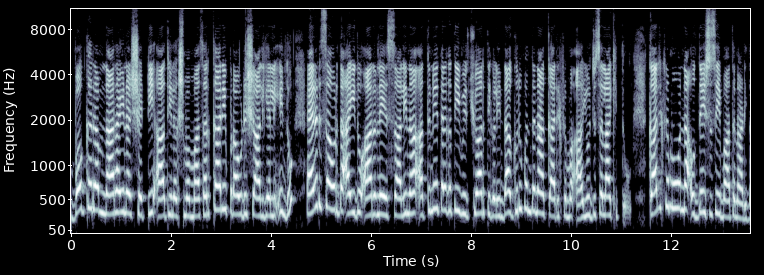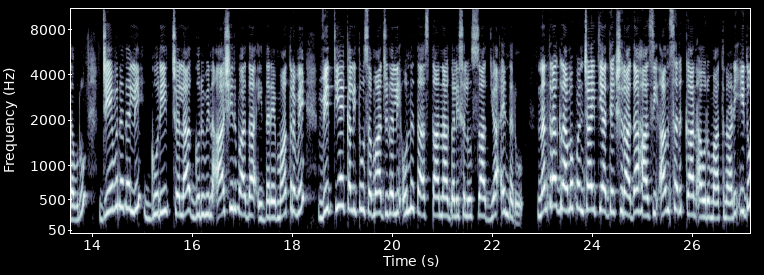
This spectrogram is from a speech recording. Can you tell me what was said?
ಬೊಗ್ಗರಂ ನಾರಾಯಣ ಶೆಟ್ಟಿ, ಆದಿಲಕ್ಷ್ಮಮ್ಮ ಸರ್ಕಾರಿ ಪ್ರೌಢಶಾಲೆಯಲ್ಲಿ ಇಂದು ಎರಡು ಸಾವಿರದ ಐದು ಆರನೇ ಸಾಲಿನ ಹತ್ತನೇ ತರಗತಿ ವಿದ್ಯಾರ್ಥಿಗಳಿಂದ ಗುರುವಂದನಾ ಕಾರ್ಯಕ್ರಮ ಆಯೋಜಿಸಲಾಗಿತ್ತು. ಕಾರ್ಯಕ್ರಮವನ್ನು ಉದ್ದೇಶಿಸಿ ಮಾತನಾಡಿದ ಅವರು ಜೀವನದಲ್ಲಿ ಗುರಿ, ಛಲ, ಗುರುವಿನ ಆಶೀರ್ವಾದ ಇದ್ದರೆ ಮಾತ್ರವೇ ವಿದ್ಯೆ ಕಲಿತು ಸಮಾಜದಲ್ಲಿ ಉನ್ನತ ಸ್ಥಾನ ಗಳಿಸಲು ಸಾಧ್ಯ ಎಂದರು. ನಂತರ ಗ್ರಾಮ ಪಂಚಾಯಿತಿ ಅಧ್ಯಕ್ಷರಾದ ಹಾಸಿ ಅನ್ಸರ್ ಖಾನ್ ಅವರು ಮಾತನಾಡಿ, ಇದು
